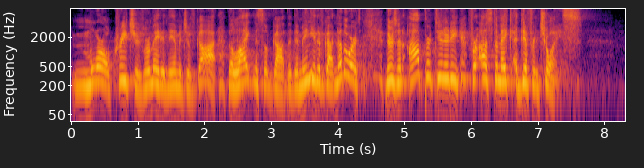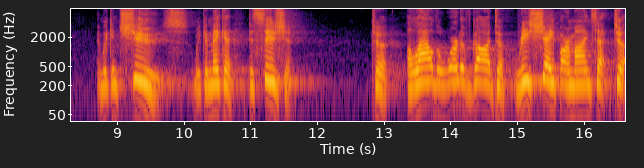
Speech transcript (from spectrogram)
moral creatures. We're made in the image of God, the likeness of God, the dominion of God. In other words, there's an opportunity for us to make a different choice. And we can choose, we can make a decision to allow the Word of God to reshape our mindset, to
